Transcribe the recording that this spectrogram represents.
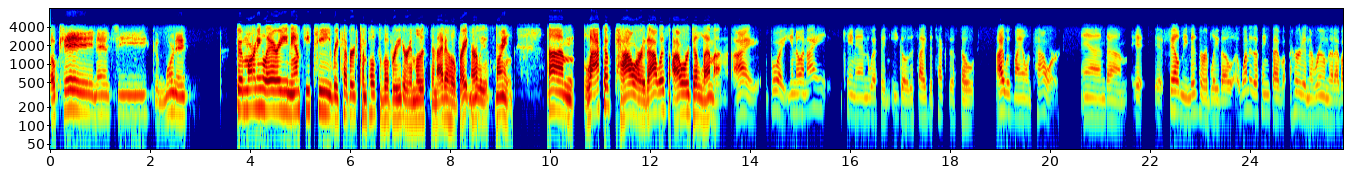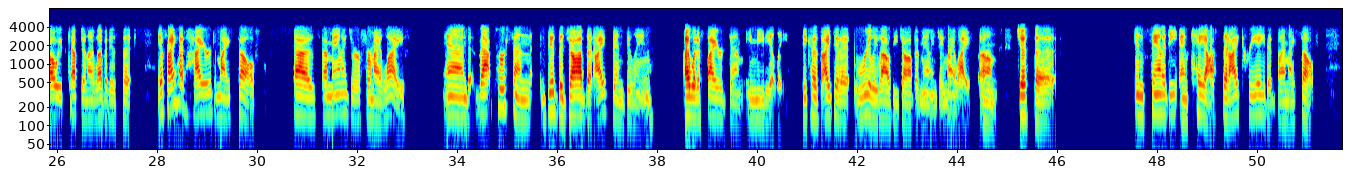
Okay, Nancy, good morning. Good morning, Larry. Nancy T., recovered compulsive overeater in Lewiston, Idaho, bright and early this morning. Um, lack of power. That was our dilemma. I, boy, you know, and I came in with an ego the size of Texas, so I was my own power. And um, it it failed me miserably, though. One of the things I've heard in the room that I've always kept, and I love it, is that if I had hired myself as a manager for my life, and that person did the job that I've been doing, I would have fired them immediately because I did a really lousy job of managing my life. Um, just the insanity and chaos that I created by myself.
